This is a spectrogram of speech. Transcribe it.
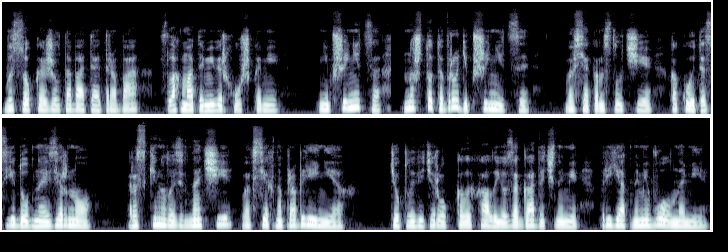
высокая желтоватая трава с лохматыми верхушками, не пшеница, но что-то вроде пшеницы, во всяком случае какое-то съедобное зерно, раскинулось в ночи во всех направлениях. Теплый ветерок колыхал ее загадочными, приятными волнами.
